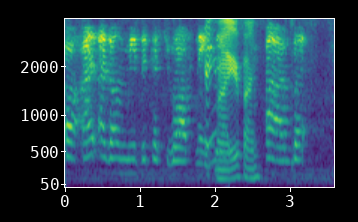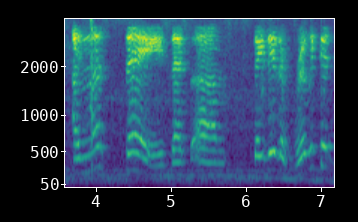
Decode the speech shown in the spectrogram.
uh, I, I don't mean to cut you off, Nathan. No, you're fine. Um, but I must say that um, they did a really good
